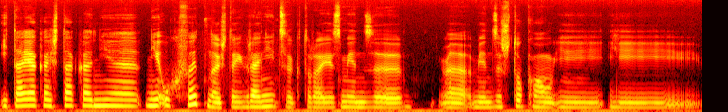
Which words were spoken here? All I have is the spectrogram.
I ta jakaś taka nie, nieuchwytność tej granicy, która jest między, e, między sztuką i, i,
